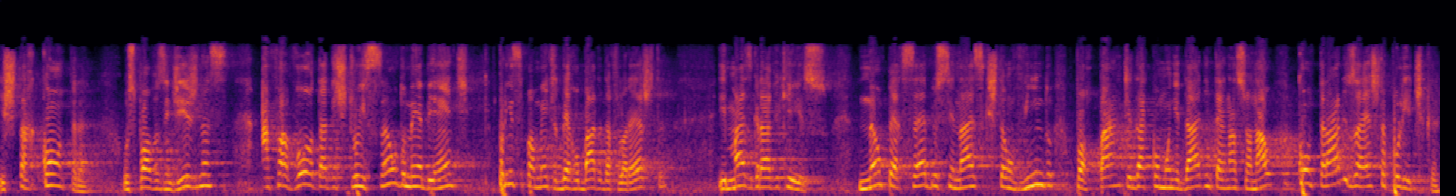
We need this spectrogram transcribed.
estar contra os povos indígenas, a favor da destruição do meio ambiente, principalmente derrubada da floresta, e mais grave que isso, não percebe os sinais que estão vindo por parte da comunidade internacional contrários a esta política.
